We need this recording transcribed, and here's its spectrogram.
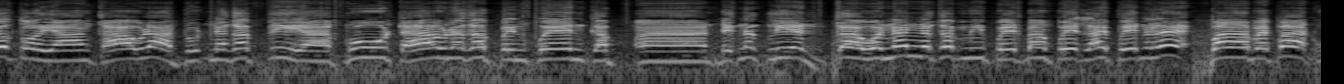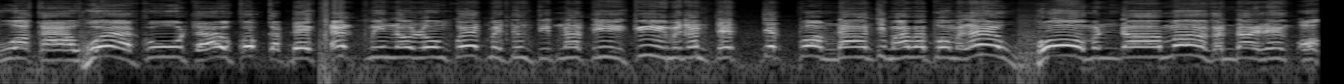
ยกตัวอย่างข่าวล่าสุดนะครับ ที่ครูสาวนะครับเป็นเควรกับเด็กนักเรียนก็วันนั้นนะครับมีเพจบางเพจหลายเพจนั่นแหละปาไปพาดหัวข่าวว่าครูสาวคบกับเด็กแอดมินเอาลงเวสไม่ถึงสิบนาทีกี้ไม่ทันเจ็ด เจ็ดป้อมดาที่หมายไว้ป้อมมาแล้วโอ้มันดราม่ากันได้แรงออก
